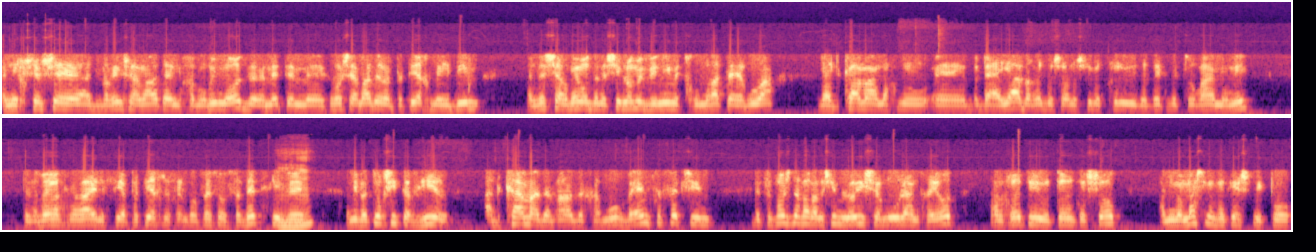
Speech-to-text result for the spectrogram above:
אני חושב שהדברים שאמרת הם חמורים מאוד, ובאמת הם, אה, כמו שאמרתם בפתיח, מעידים על זה שהרבה מאוד אנשים לא מבינים את חומרת האירוע ועד כמה אנחנו אה, בבעיה ברגע שאנשים יתחילו להידבק בצורה המונית. תדבר אחריי לפי הפתיח שלכם, פרופסור סדצקי, mm-hmm. ואני בטוח שהיא תבהיר עד כמה הדבר הזה חמור, ואין ספק שאם בסופו של דבר אנשים לא יישמעו להנחיות, ההנחיות יהיו יותר קשות. אני ממש מבקש מפה,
